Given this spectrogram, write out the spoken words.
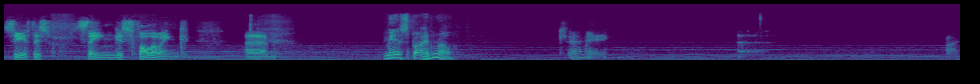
See if this thing is following. Um, Me a spot and roll. okay. Uh, right.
